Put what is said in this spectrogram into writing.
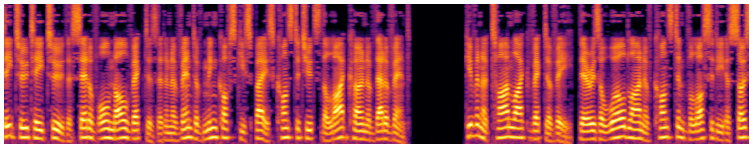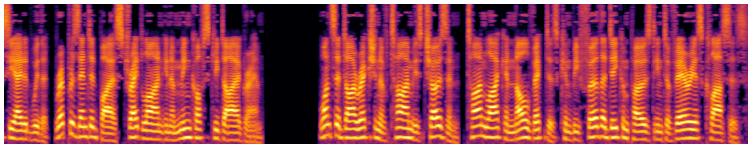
C2T2 the set of all null vectors at an event of Minkowski space constitutes the light cone of that event. Given a timelike vector v, there is a worldline of constant velocity associated with it, represented by a straight line in a Minkowski diagram. Once a direction of time is chosen, time-like and null vectors can be further decomposed into various classes.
